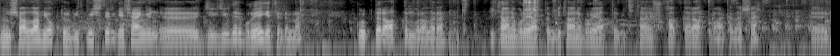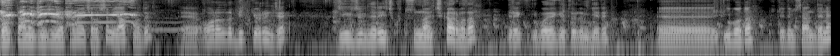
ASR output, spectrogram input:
İnşallah yoktur bitmiştir. Geçen gün e, civcivleri buraya getirdim ben. Grupları attım buralara. İki, bir tane buraya attım, bir tane buraya attım, iki tane şu katlara attım arkadaşlar. E, dört tane civciv yatırmaya çalıştım, yatmadı. E, orada da bit görünce civcivleri hiç kutusundan çıkarmadan direkt İbo'ya götürdüm geri. Ee, İbo da dedim sen dene.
